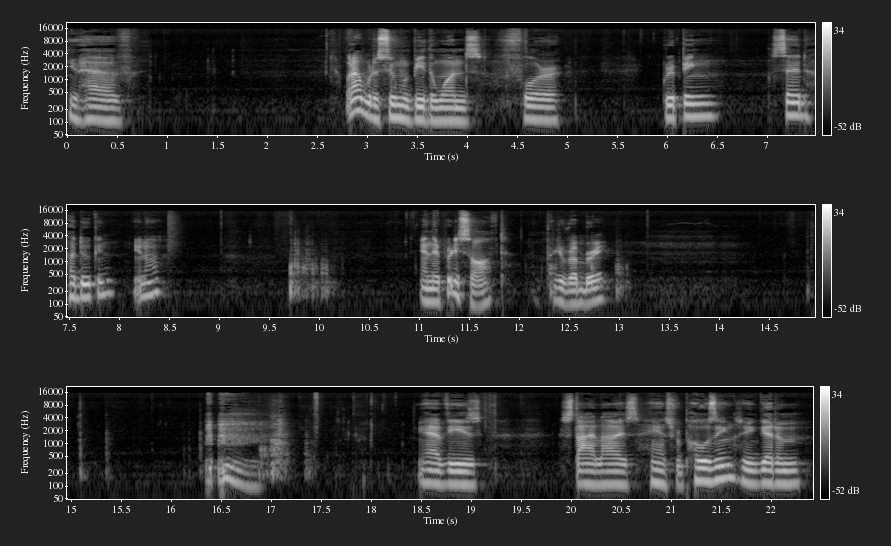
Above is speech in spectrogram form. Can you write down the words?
You have what I would assume would be the ones for gripping said Hadouken, you know? And they're pretty soft, pretty rubbery. you have these stylized hands for posing, so you get them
